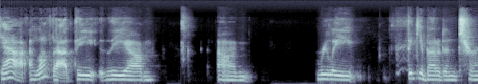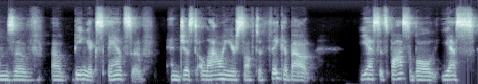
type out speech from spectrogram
Yeah, I love that. The the um, um, really thinking about it in terms of being expansive and just allowing yourself to think about yes, it's possible. Yes,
